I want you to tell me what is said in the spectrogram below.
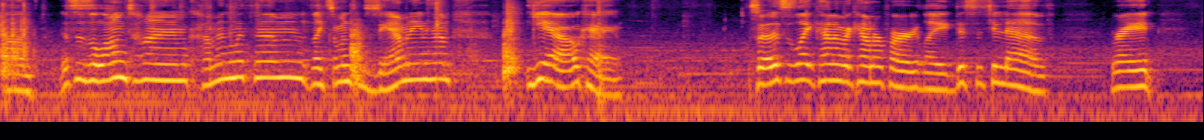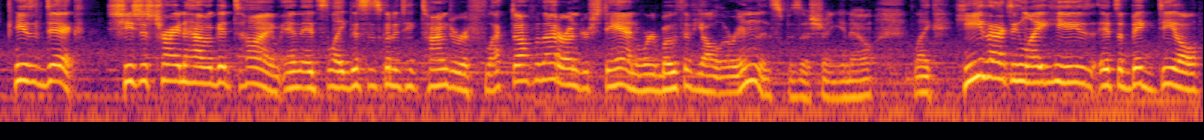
Um, this is a long time coming with him. Like, someone's examining him. Yeah, okay. So this is like kind of a counterpart. Like, this is your love, right? He's a dick. She's just trying to have a good time. And it's like this is going to take time to reflect off of that or understand where both of y'all are in this position, you know? Like, he's acting like he's it's a big deal.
